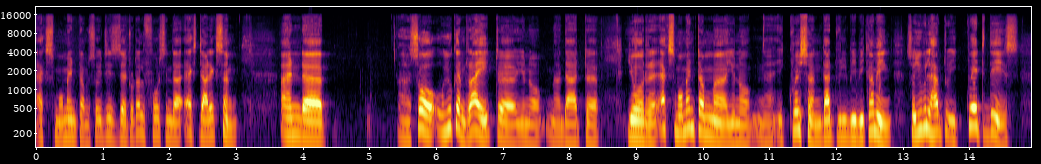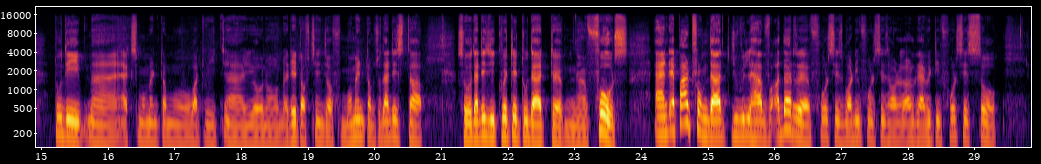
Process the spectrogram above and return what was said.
x momentum. So, it is the total force in the x direction and uh, so you can write uh, you know that uh, your x momentum you know equation that will be becoming. So, you will have to equate this to the uh, x momentum what we uh, you know rate of change of momentum. So, that is the so that is equated to that um, force and apart from that you will have other uh, forces body forces or, or gravity forces. So,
